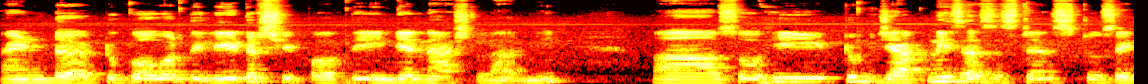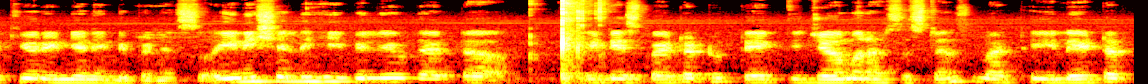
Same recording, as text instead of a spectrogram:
and uh, took over the leadership of the Indian National Army. Uh, so he took Japanese assistance to secure Indian independence. So initially he believed that uh, it is better to take the German assistance, but he later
